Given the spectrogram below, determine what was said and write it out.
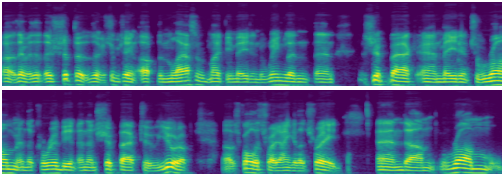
Uh, they they ship the, the sugarcane up. The molasses might be made in New England, then shipped back and made into rum in the Caribbean, and then shipped back to Europe. Uh, it's called a triangular trade, and um, rum,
